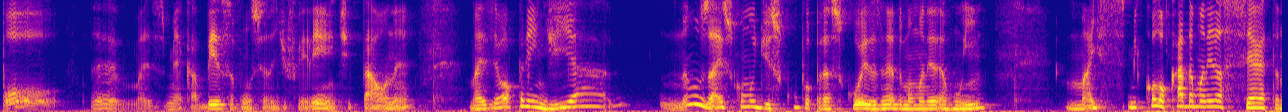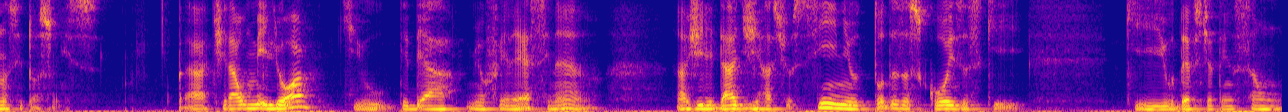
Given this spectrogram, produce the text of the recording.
pô, né, mas minha cabeça funciona diferente e tal, né? Mas eu aprendi a não usar isso como desculpa para as coisas, né, de uma maneira ruim, mas me colocar da maneira certa nas situações, para tirar o melhor que o TDA me oferece, né? agilidade de raciocínio, todas as coisas que que o déficit de atenção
